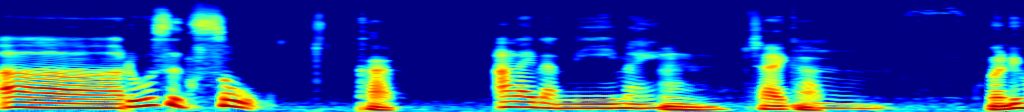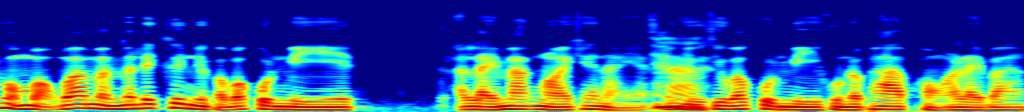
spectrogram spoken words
เอ่อรู้สึกสุขครับ อะไรแบบนี้ไหมอืมใช่ครับอืมเหมือนที่ผมบอกว่ามันไม่ได้ขึ้นอยู่กับว่าคุณมี อะไรมากน้อยแค่ไหนอะมันค่ะอยู่ที่ว่าคุณมีคุณภาพของอะไรบ้าง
